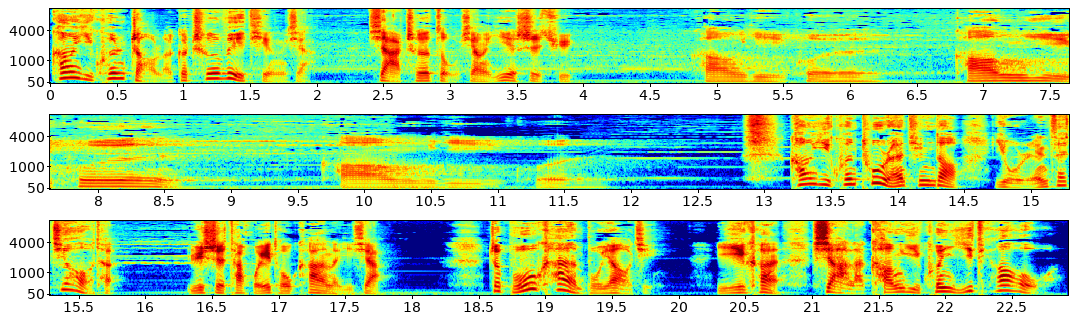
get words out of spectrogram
康义坤找了个车位停下。下车走向夜市区，康义坤，康义坤，康义坤。康义坤突然听到有人在叫他，于是他回头看了一下，这不看不要紧，一看吓了康义坤一跳啊！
